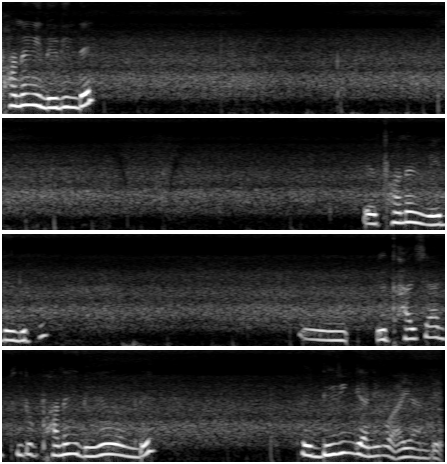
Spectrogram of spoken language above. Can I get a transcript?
반응이 느린데? 왜 반응이 왜 느려? 음, 이거 다시 한 뒤로 반응이 느려졌는데? 왜 느린 게 아니고 아예 안 돼.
